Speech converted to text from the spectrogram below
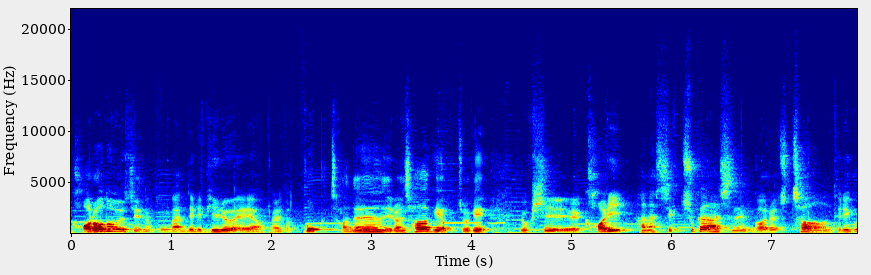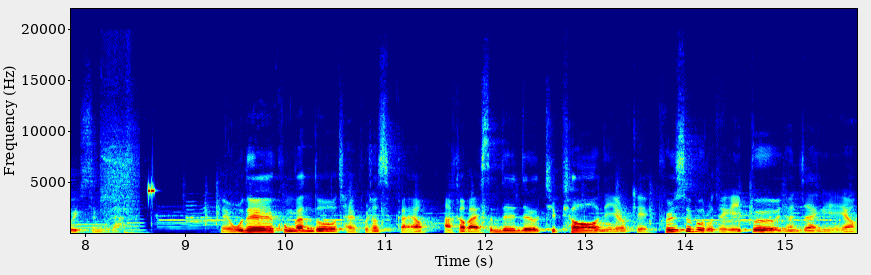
걸어 놓을 수 있는 공간들이 필요해요. 그래서 꼭 저는 이런 샤워기 옆쪽에 욕실 거리 하나씩 추가하시는 거를 추천드리고 있습니다. 네, 오늘 공간도 잘 보셨을까요? 아까 말씀드린 대로 뒤편이 이렇게 풀숲으로 되게 이쁜 현장이에요.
